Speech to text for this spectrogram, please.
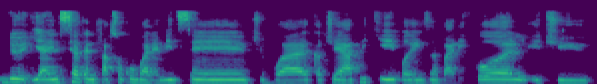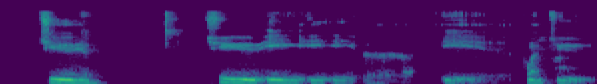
il y a une certaine façon qu'on voit les médecins, tu vois, quand tu es appliqué, par exemple, à l'école et tu, tu, tu, et, et, euh, et quand tu,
